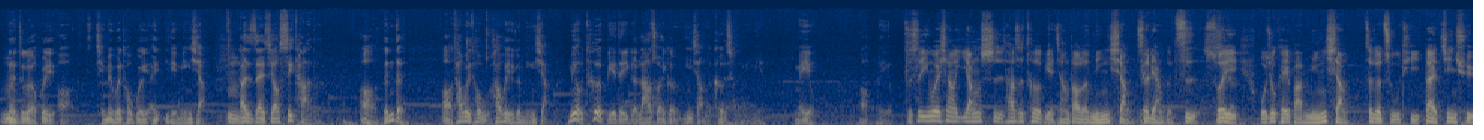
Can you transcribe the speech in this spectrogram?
那这个会哦，前面会透过哎一点冥想，嗯，他是在教西塔的，哦，等等，哦，他会透他会有一个冥想，没有特别的一个拉出来一个冥想的课程里面没有。哦，没有，只是因为像央视，它是特别讲到了冥想这两个字，所以我就可以把冥想这个主题带进去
